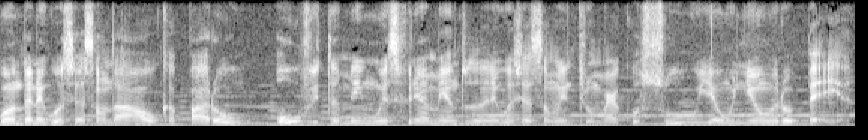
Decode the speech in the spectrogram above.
Quando a negociação da ALCA parou, houve também um esfriamento da negociação entre o Mercosul e a União Europeia.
